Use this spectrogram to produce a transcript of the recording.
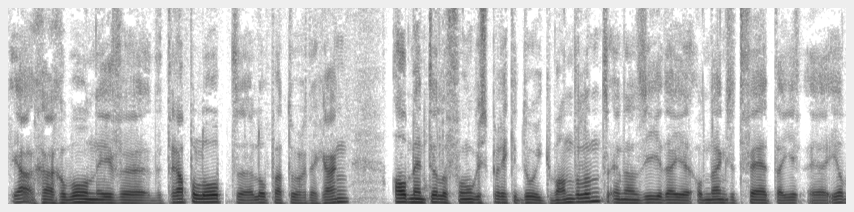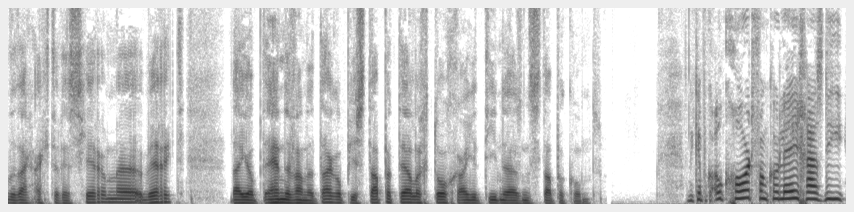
Ja, ga gewoon even de trappen eh, loop wat door de gang. Al mijn telefoongesprekken doe ik wandelend. En dan zie je dat je, ondanks het feit dat je heel de dag achter een scherm werkt, dat je op het einde van de dag op je stappenteller toch aan je 10.000 stappen komt. En ik heb ook gehoord van collega's die,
